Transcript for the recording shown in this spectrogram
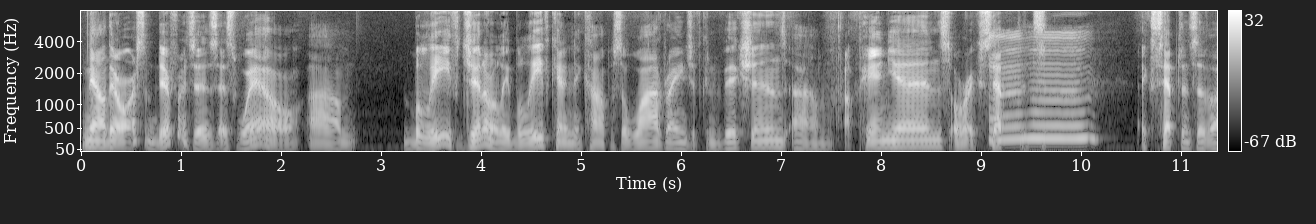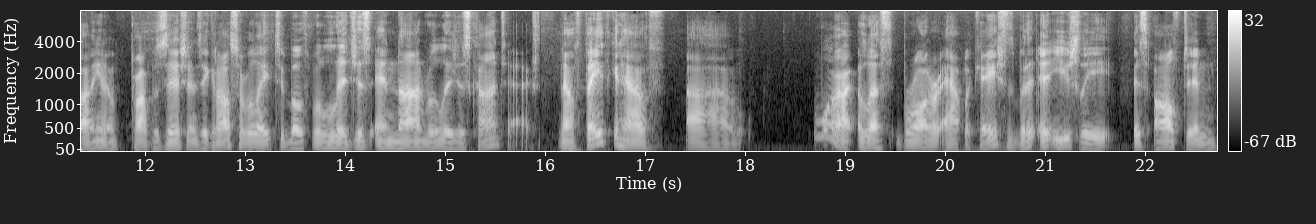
Now there are some differences as well. Um, belief generally belief can encompass a wide range of convictions, um, opinions, or acceptance acceptance of uh, you know propositions. It can also relate to both religious and non-religious contexts. Now, faith can have uh, more or less broader applications, but it, it usually is often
